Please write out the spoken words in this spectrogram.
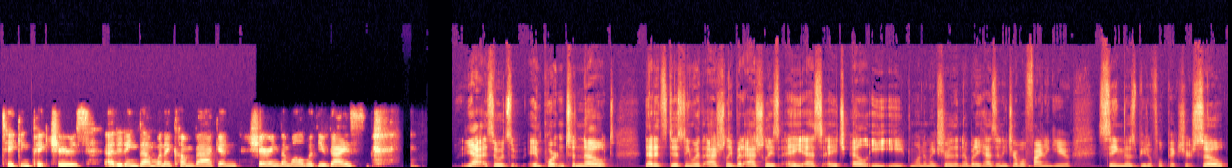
taking pictures, editing them when I come back, and sharing them all with you guys. yeah, so it's important to note that it's Disney with Ashlee, but Ashlee's A S H L E E. Want to make sure that nobody has any trouble finding you, seeing those beautiful pictures. So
